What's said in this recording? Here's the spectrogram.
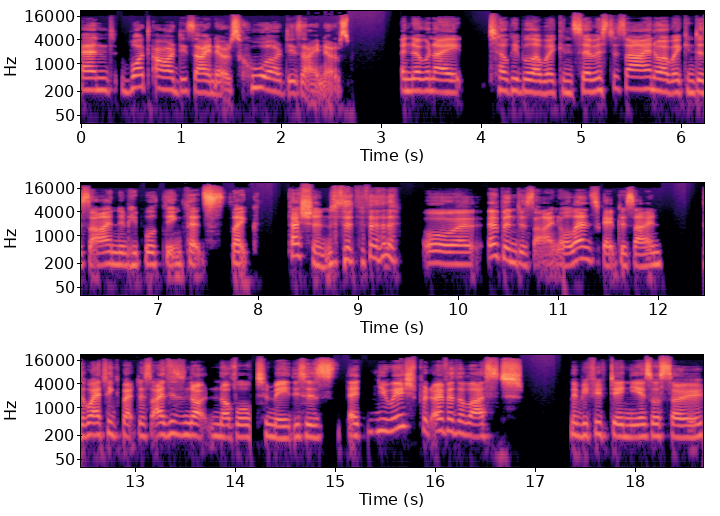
And what are designers? Who are designers? I know when I tell people I work in service design or I work in design, and people think that's like fashion or uh, urban design or landscape design. The way I think about design, this is not novel to me. This is newish, but over the last maybe 15 years or so,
